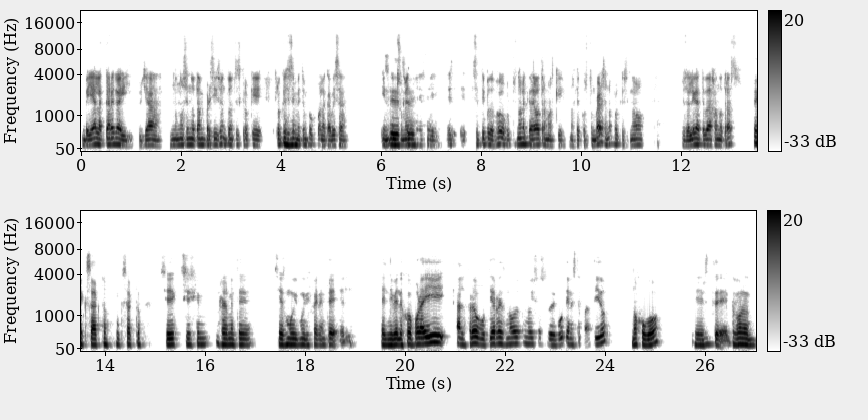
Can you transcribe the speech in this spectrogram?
veía la carga y pues ya no, no siendo tan preciso, entonces creo que, creo que sí se metió un poco en la cabeza, en, Sí, en su sí. mente ese, ese, ese tipo de juego, pues no le quedará otra más que, más que acostumbrarse, ¿no? Porque si no, pues la liga te va dejando atrás. Exacto, exacto. Sí, sí, sí, realmente sí es muy, muy diferente el, el nivel de juego. Por ahí Alfredo Gutiérrez no, no hizo su debut en este partido, no jugó. Este, pues bueno,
